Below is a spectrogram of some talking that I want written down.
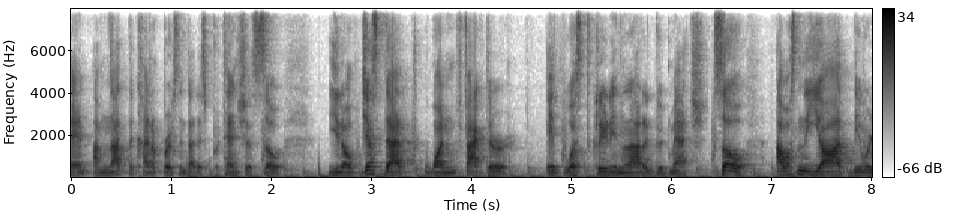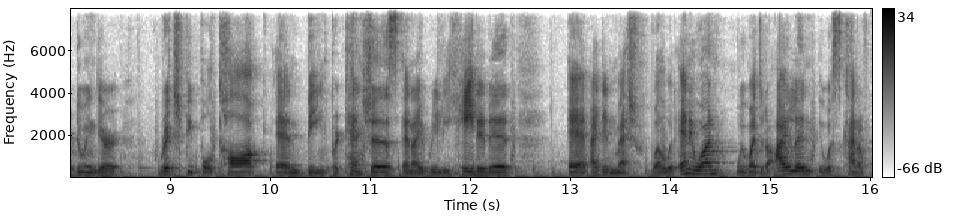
and I'm not the kind of person that is pretentious. So, you know, just that one factor, it was clearly not a good match. So I was in the yacht, they were doing their rich people talk and being pretentious and I really hated it and I didn't mesh well with anyone. We went to the island, it was kind of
